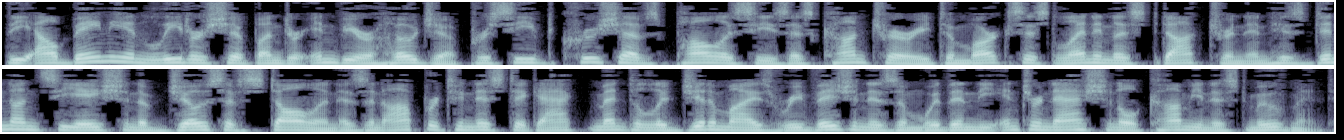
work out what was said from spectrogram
The Albanian leadership under Enver Hoxha perceived Khrushchev's policies as contrary to Marxist-Leninist doctrine and his denunciation of Joseph Stalin as an opportunistic act meant to legitimize revisionism within the international communist movement.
